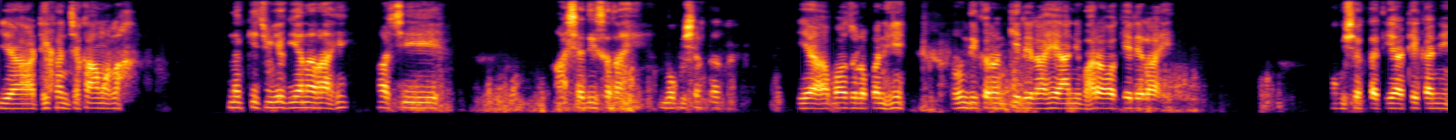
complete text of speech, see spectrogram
या ठिकाणच्या कामाला नक्कीच वेग येणार आहे अशी आशा दिसत आहे. बघू शकतात. या बाजूला पण हे रुंदीकरण केलेलं आहे आणि भरावा केलेला आहे. बघू शकतात या ठिकाणी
